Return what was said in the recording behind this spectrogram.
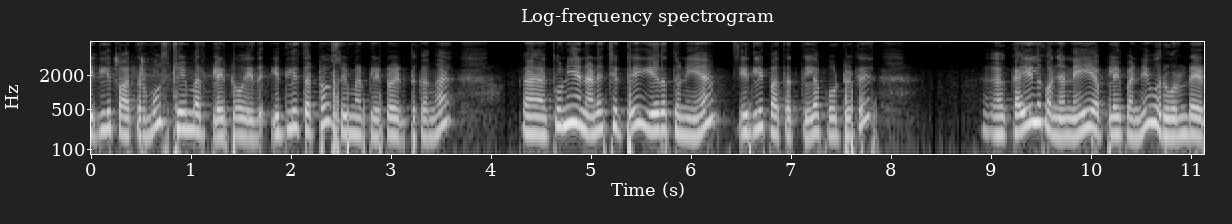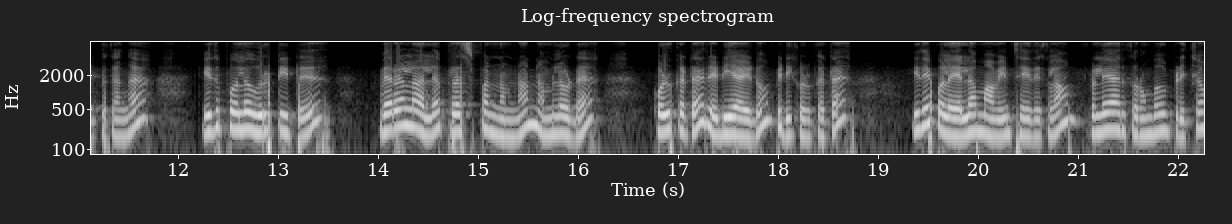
இட்லி பாத்திரமும் ஸ்ட்ரீமர் பிளேட்டோ இது இட்லி தட்டோ ஸ்ட்ரீமர் பிளேட்டோ எடுத்துக்கோங்க. துணியை துணியை நனைச்சிட்டு ஈரத்துணியை இட்லி பாத்திரத்தில் போட்டுட்டு கையில் கொஞ்சம் நெய் அப்ளை பண்ணி ஒரு உருண்டை எடுத்துக்கோங்க. இது போல் உருட்டிட்டு விரலால் ப்ரெஸ் பண்ணோம்னா நம்மளோட கொழுக்கட்டை ரெடி ஆகிடும் பிடி கொழுக்கட்டை. இதே போல் எல்லா மாவையும் செய்துக்கலாம். பிள்ளையாருக்கு ரொம்பவும் பிடிச்ச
